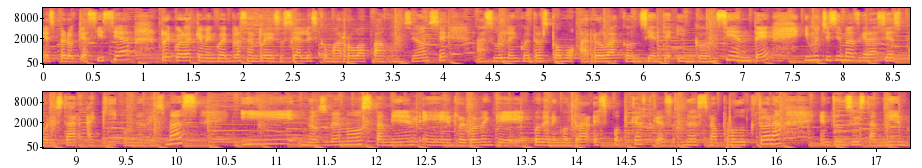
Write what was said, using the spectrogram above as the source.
Espero que así sea. Recuerda que me encuentras en redes sociales como arroba pan1111, azul la encuentras como arroba consciente inconsciente y muchísimas gracias por estar aquí una vez más y nos vemos también. Eh, recuerden que pueden encontrar Spotcast, que es nuestra productora, entonces también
